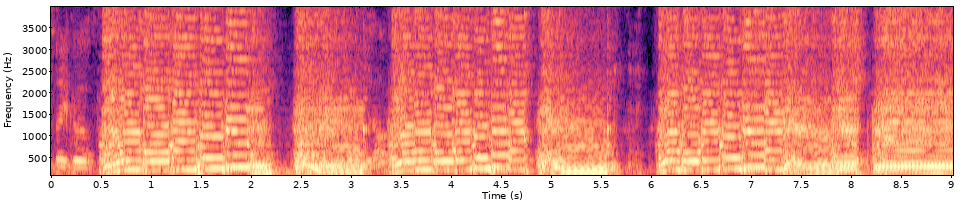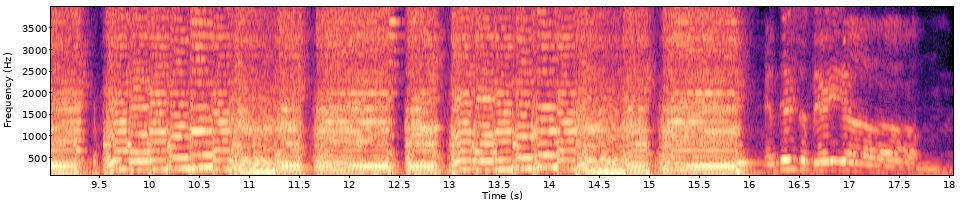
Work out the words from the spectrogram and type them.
so it goes there's a very um,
